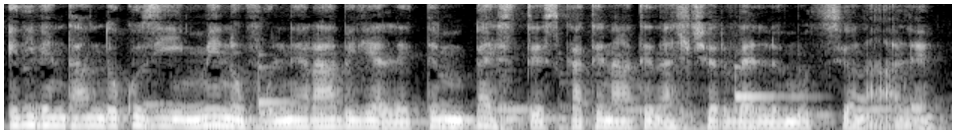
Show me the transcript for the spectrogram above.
e diventando così meno vulnerabili alle tempeste scatenate dal cervello emozionale.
